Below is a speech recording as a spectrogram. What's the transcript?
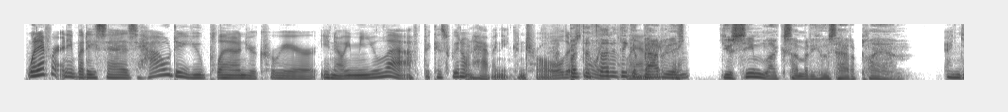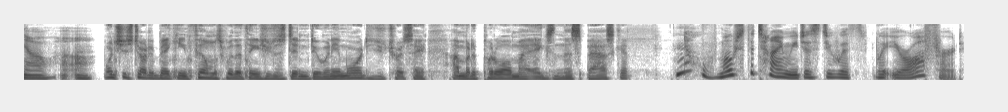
Whenever anybody says, "How do you plan your career?" You know, I mean, you laugh because we don't have any control. There's But the no funny thing about it is, you seem like somebody who's had a plan. No, uh uh Once you started making films, were the things you just didn't do anymore? Did you try to say, I'm going to put all my eggs in this basket? No, most of the time you just do with what you're offered.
